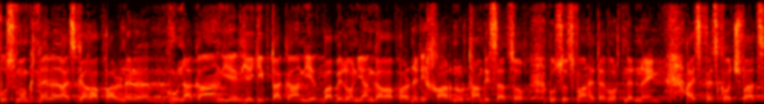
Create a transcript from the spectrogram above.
Ուսմունքները, այս գաղափարները հունական եւ եգիպտական եւ բաբելոնյան գաղափարների խառնուրդ հանդիսացող ուսուցման հետևորդներն էին։ Այսպես կոչված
